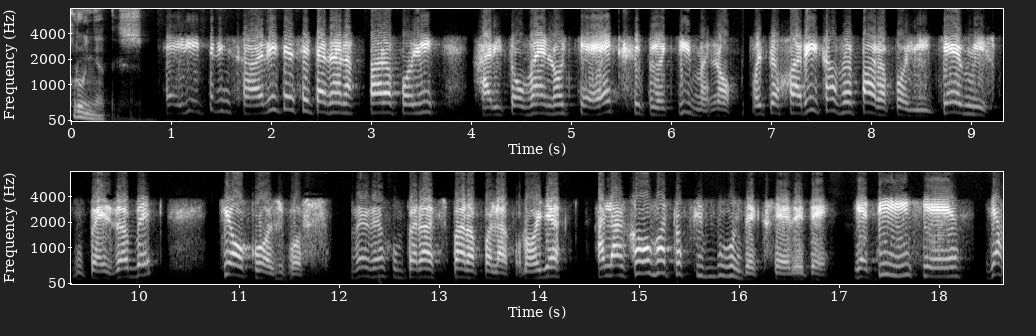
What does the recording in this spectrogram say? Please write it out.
χρόνια της. Οι τρεις χαρίτες ήταν ένα πάρα πολύ χαριτωμένο και έξυπνο κείμενο. Το χαρήκαμε πάρα πολύ και εμείς που παίζαμε και ο κόσμος. Βέβαια έχουν περάσει πάρα πολλά χρόνια, αλλά ακόμα το θυμούνται, ξέρετε. Γιατί είχε για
